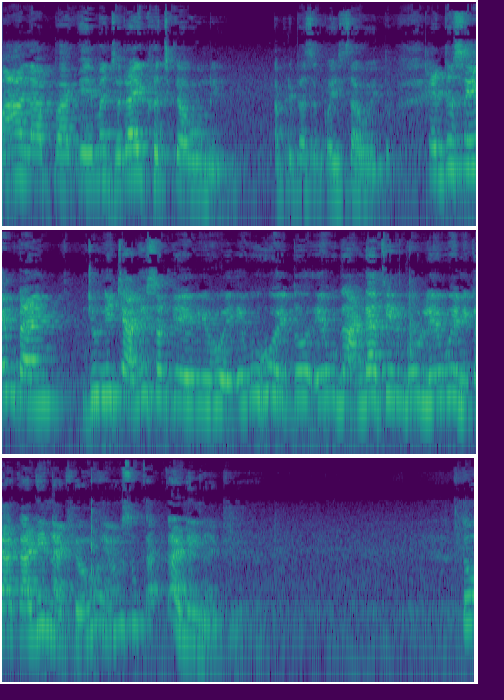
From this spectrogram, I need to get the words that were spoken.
માન આપવા કે એમાં જરાય ખચકાવવું નહીં. આપણી પાસે પૈસા હોય તો. એટ ધ સેમ ટાઈમ જૂની ચાલી શકે એવી હોય, એવું હોય તો એવું ગાંડાથી બહુ લેવું હોય ને કે કાઢી નાખ્યો હું, એમ શું કાઢી નાખ્યું? તો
